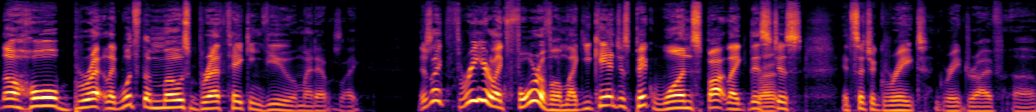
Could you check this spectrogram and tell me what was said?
the whole breath? Like, what's the most breathtaking view? And my dad was like, there's like three or like four of them. Like, you can't just pick one spot. Like, this Right. just, it's such a great, great drive. Uh,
